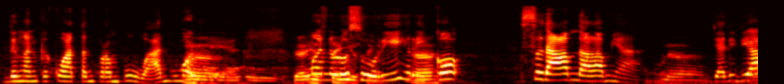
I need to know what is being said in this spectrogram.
dengan kekuatan perempuan Waduh. Ya, insting, menelusuri insting. Riko sedalam-dalamnya. Nah, jadi dia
